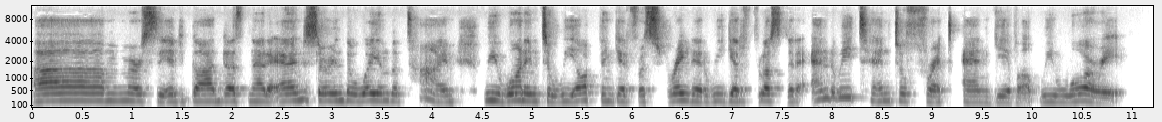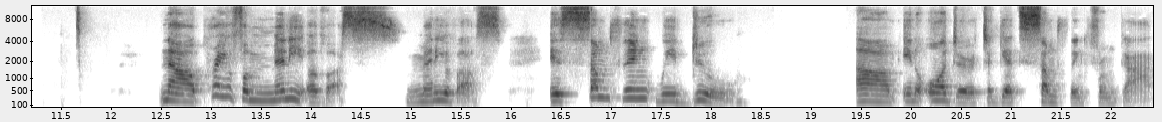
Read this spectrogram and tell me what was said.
Um, mercy, if God does not answer in the way and the time we want him to, we often get frustrated, we get flustered, and we tend to fret and give up. We worry. Now, prayer for many of us, many of us, is something we do um, in order to get something from God.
